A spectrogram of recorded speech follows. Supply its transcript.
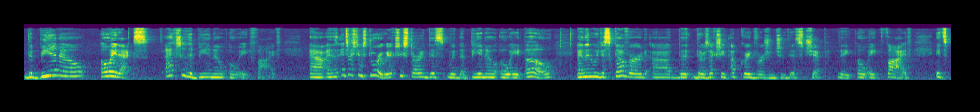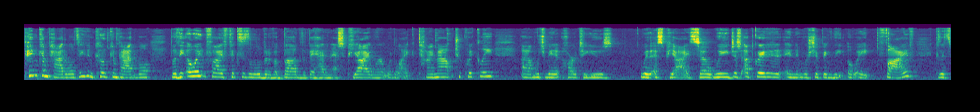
the BNO 08X. It's actually the BNO 085. Uh, and it's an interesting story. We actually started this with a BNO 080, and then we discovered uh, that there's actually an upgrade version to this chip, the 085. It's pin compatible, it's even code compatible, but the 085 fixes a little bit of a bug that they had in SPI where it would like time out too quickly, um, which made it hard to use with SPI. So we just upgraded it and we're shipping the 085 because it's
